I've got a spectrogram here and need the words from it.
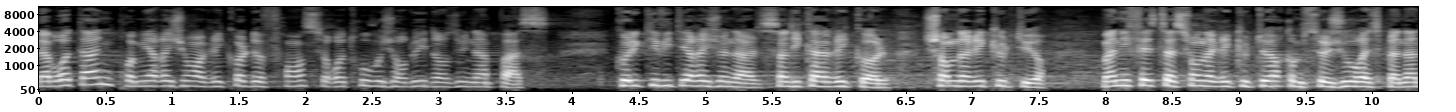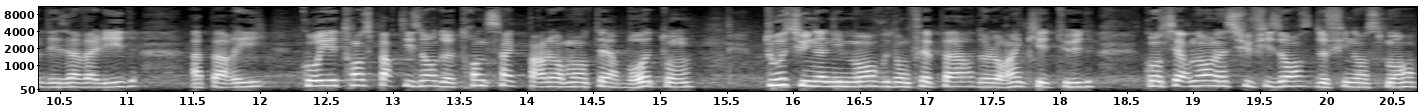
la Bretagne, première région agricole de France, se retrouve aujourd'hui dans une impasse. Collectivités régionales, syndicats agricoles, chambres d'agriculture, manifestations d'agriculteurs comme ce jour, esplanade des Invalides à Paris, courrier transpartisan de 35 parlementaires bretons, tous unanimement vous ont fait part de leur inquiétude concernant l'insuffisance de financement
